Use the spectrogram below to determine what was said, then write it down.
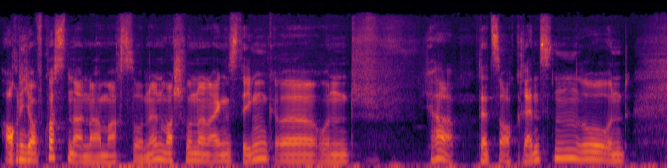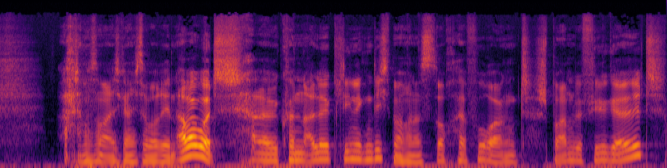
auch nicht auf Kosten anderer machst, so, ne? Du machst schon dein eigenes Ding äh, und ja, setzt auch Grenzen so und ach, da muss man eigentlich gar nicht drüber reden. Aber gut, äh, wir können alle Kliniken dicht machen, das ist doch hervorragend. Sparen wir viel Geld.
